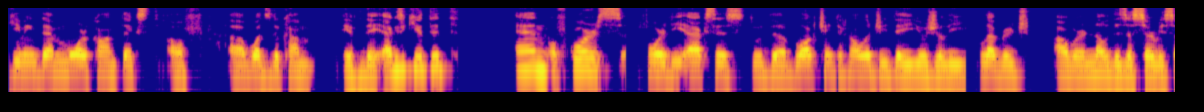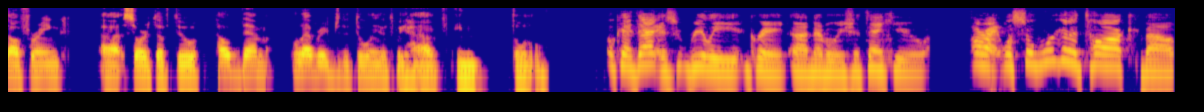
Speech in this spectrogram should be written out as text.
giving them more context of uh, what's to come if they execute it. And of course, for the access to the blockchain technology, they usually leverage our Node as a service offering, uh, sort of to help them leverage the tooling that we have in total. Okay, that is really great, uh, Nebojša. Thank you. All right, well, so we're going to talk about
